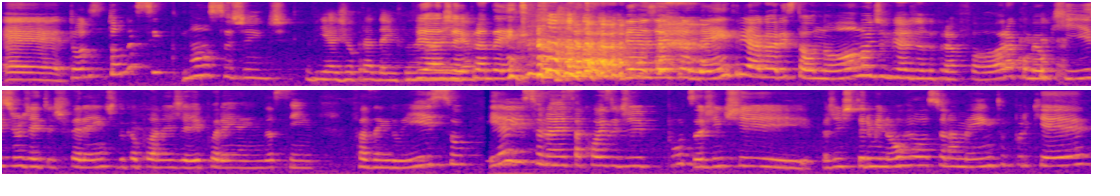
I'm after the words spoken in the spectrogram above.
é, todos, todo esse. Nossa, gente. Viajou pra dentro, né? Viajei pra dentro. Viajei pra dentro e agora estou nômade, viajando pra fora, como eu quis, de um jeito diferente do que eu planejei, porém ainda assim fazendo isso. E é isso, né? Essa coisa de, putz, a gente, a gente terminou o relacionamento porque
